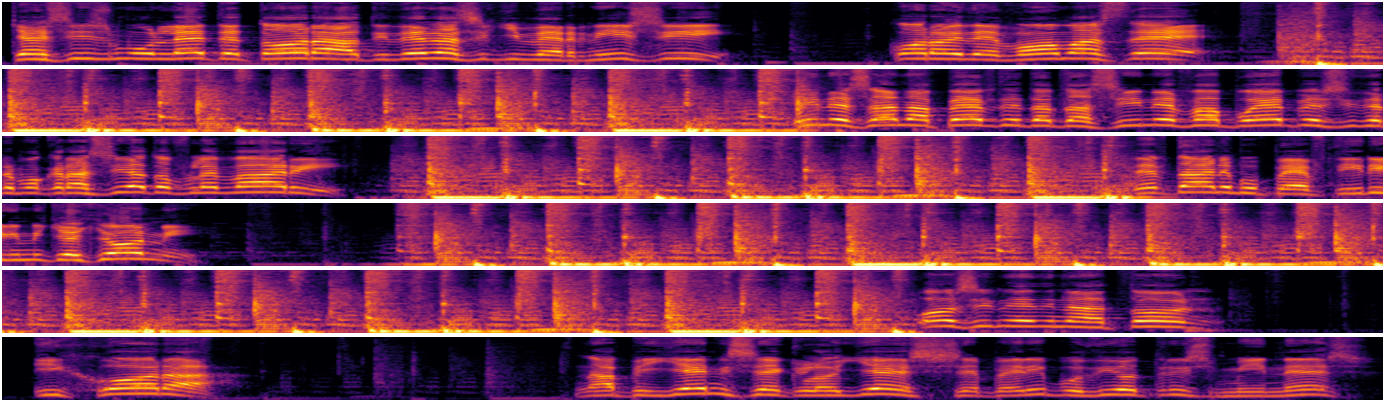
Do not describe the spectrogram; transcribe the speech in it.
Και εσείς μου λέτε τώρα ότι δεν θα συγκυβερνήσει. Κοροϊδευόμαστε. Είναι σαν να πέφτετε από τα σύννεφα που έπεσε η θερμοκρασία το Φλεβάρι. Δεν φτάνει που πέφτει, ρίχνει και χιόνι. Πώς είναι δυνατόν η χώρα να πηγαίνει σε εκλογές σε περίπου 2-3 μήνες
